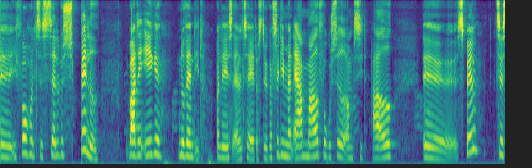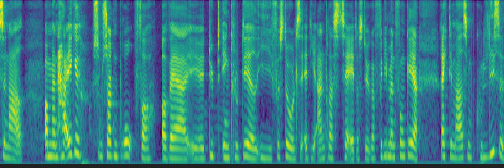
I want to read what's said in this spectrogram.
øh, i forhold til selve spillet, var det ikke nødvendigt at læse alle teaterstykker, fordi man er meget fokuseret om sit eget øh, spil til scenariet og man har ikke som sådan brug for at være øh, dybt inkluderet i forståelse af de andres teaterstykker, fordi man fungerer rigtig meget som kulisse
